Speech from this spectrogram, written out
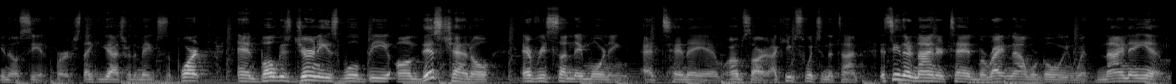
you know, see it first. Thank you guys for the major support. And Bogus Journeys will be on this channel every Sunday morning at 10 a.m. I'm sorry, I keep switching the time. It's either 9 or 10, but right now we're going with 9 a.m.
